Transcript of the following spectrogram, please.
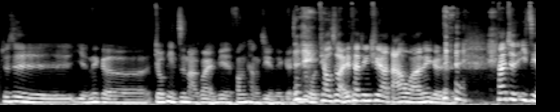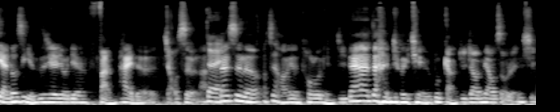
就是演那个《九品芝麻官》里面方唐镜的那个，就是我跳出来就跳进去啊打我啊那个人，他就是一直以来都是演这些有点反派的角色啦。对，但是呢，哦，这好像有点透露年纪，但是他在很久以前有一部港剧叫《妙手仁心》。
